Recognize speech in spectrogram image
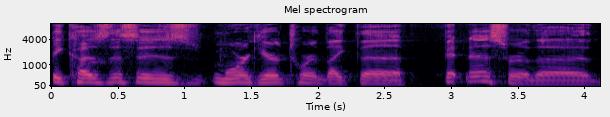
because this is more geared toward like the fitness or the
